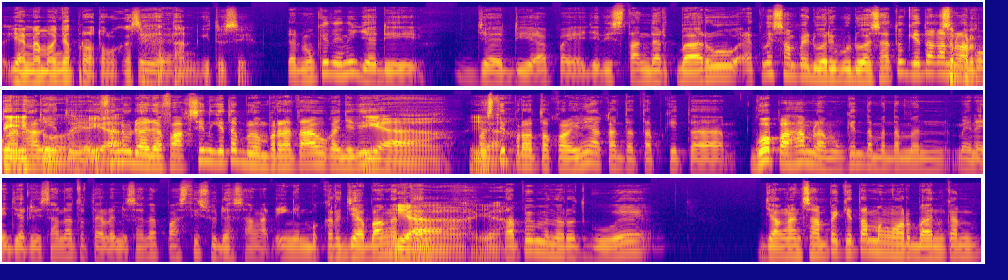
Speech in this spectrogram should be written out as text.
yang namanya protokol Iya. kesehatan gitu sih Dan mungkin ini jadi jadi apa ya? Jadi standar baru at least sampai 2021 kita akan Seperti melakukan hal itu, itu ya. iya. Even udah ada vaksin kita belum pernah tahu kan. Jadi iya pasti iya. protokol ini akan tetap kita gue paham lah mungkin teman-teman manajer di sana atau talent di sana pasti sudah sangat ingin bekerja banget Iya, kan. iya. Tapi menurut gue jangan sampai kita mengorbankan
